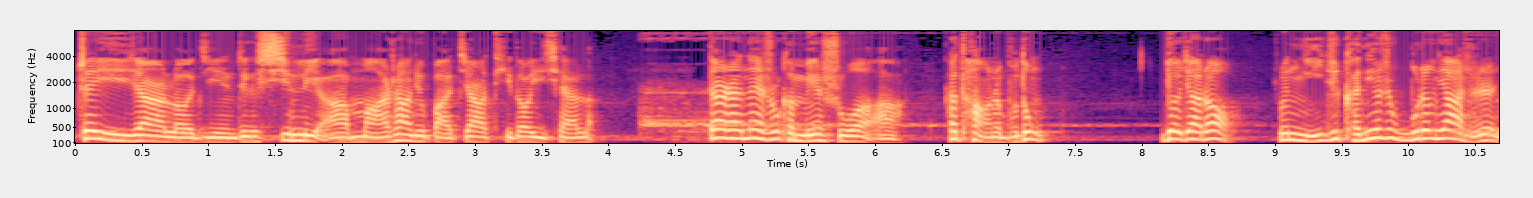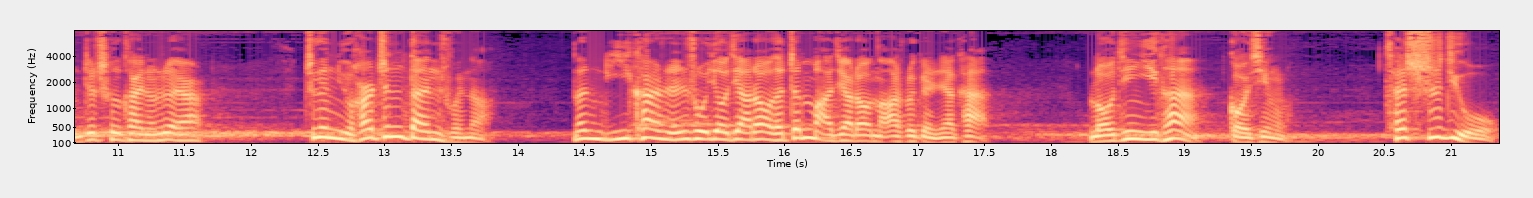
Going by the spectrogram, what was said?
这一下老金这个心里啊，马上就把价提到一千了。但是他那时候可没说啊，他躺着不动，要驾照，说你这肯定是无证驾驶，你这车开成这样。这个女孩真单纯呐。那你一看人说要驾照，他真把驾照拿出来给人家看。老金一看高兴了，才十九，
